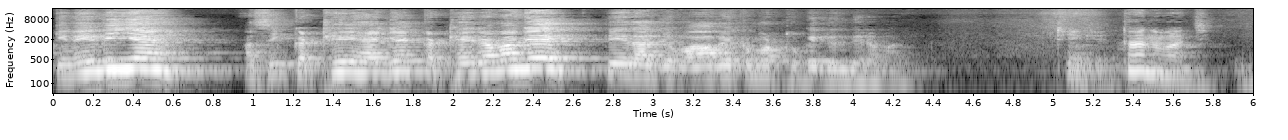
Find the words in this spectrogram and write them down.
ਕਿਵੇਂ ਵੀ ਹੈ ਅਸੀਂ ਇਕੱਠੇ ਹੈਗੇ, ਇਕੱਠੇ ਰਵਾਂਗੇ ਤੇ ਇਹਦਾ ਜਵਾਬ ਇੱਕ ਮੁੱਠੂ ਕੇ ਦਿੰਦੇ ਰਵਾਂਗੇ। ਠੀਕ ਹੈ, ਧੰਨਵਾਦ ਜੀ।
